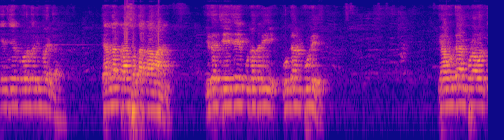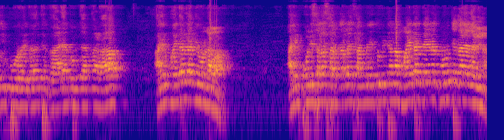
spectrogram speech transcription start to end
ते जे गोरगरीब आहेत त्यांना त्रास होता कामा इथं जे जे कुठंतरी उड्डाण पूल आहे त्या उड्डाण पुलावरती पूर येतात त्या गाड्या तुमच्या काढा आणि मैदानाला नेऊन लावा. आणि पोलिसाला सरकारला सांगणार तुम्ही त्यांना मैदान द्यायला म्हणून ते गाड्या लाविना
